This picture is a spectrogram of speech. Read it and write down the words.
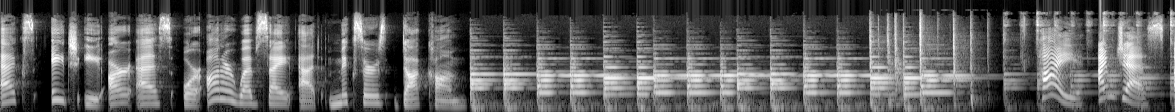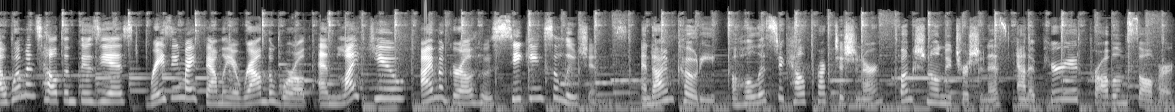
X H E R S, or on our website at mixhers.com. Hi, I'm Jess, a women's health enthusiast raising my family around the world. And like you, I'm a girl who's seeking solutions. And I'm Cody, a holistic health practitioner, functional nutritionist, and a period problem solver.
